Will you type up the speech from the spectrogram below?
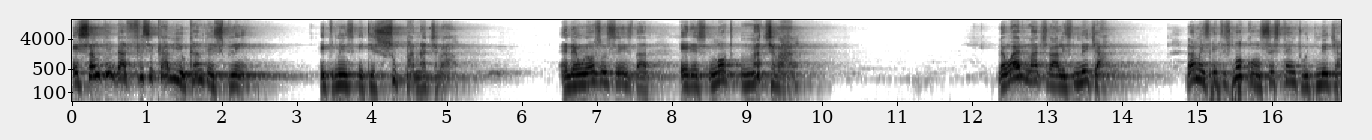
It's something that physically you can't explain. It means it is supernatural. And then we also say that it is not natural. The word natural is nature. That means it is not consistent with nature.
